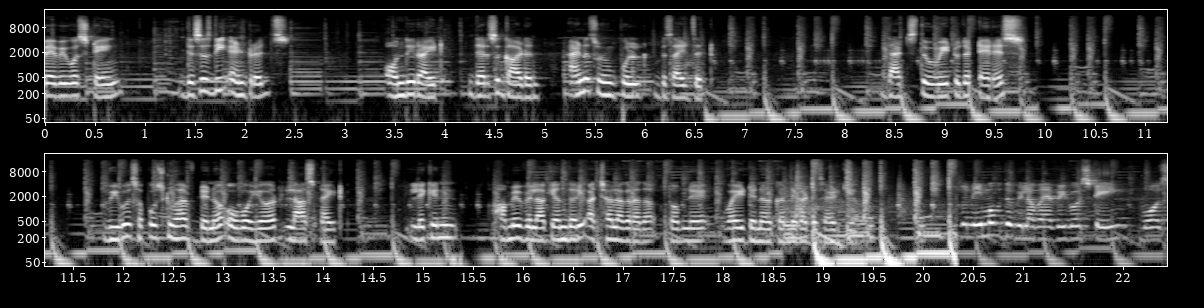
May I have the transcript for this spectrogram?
where we were staying. This is the entrance. On the right, there is a garden and a swimming pool besides it. That's the way to the terrace. We were supposed to have dinner over here last night, लेकिन हमें विला के अंदर ही अच्छा लग रहा था तो हमने वही डिनर करने का डिसाइड किया name of the villa where we were staying was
